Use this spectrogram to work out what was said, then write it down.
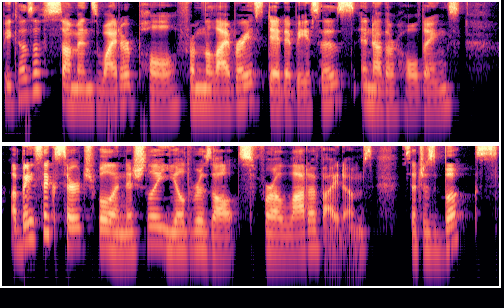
Because of Summon's wider pull from the library's databases and other holdings, a basic search will initially yield results for a lot of items such as books,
